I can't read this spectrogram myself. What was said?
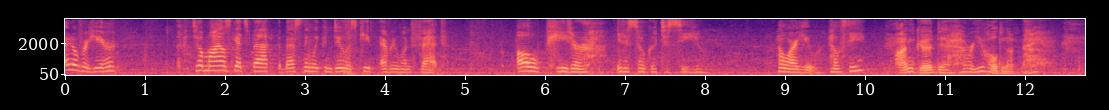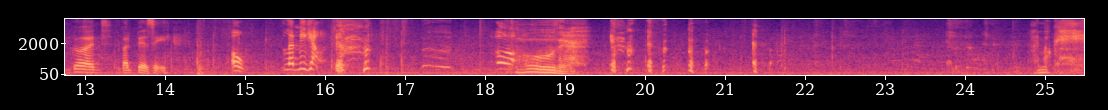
Right over here. Until Miles gets back, the best thing we can do is keep everyone fed. Oh, Peter, it is so good to see you. How are you? Healthy? I'm good. How are you holding up, May? Good, but busy. Oh, let me go. Oh. oh, there. I'm okay.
